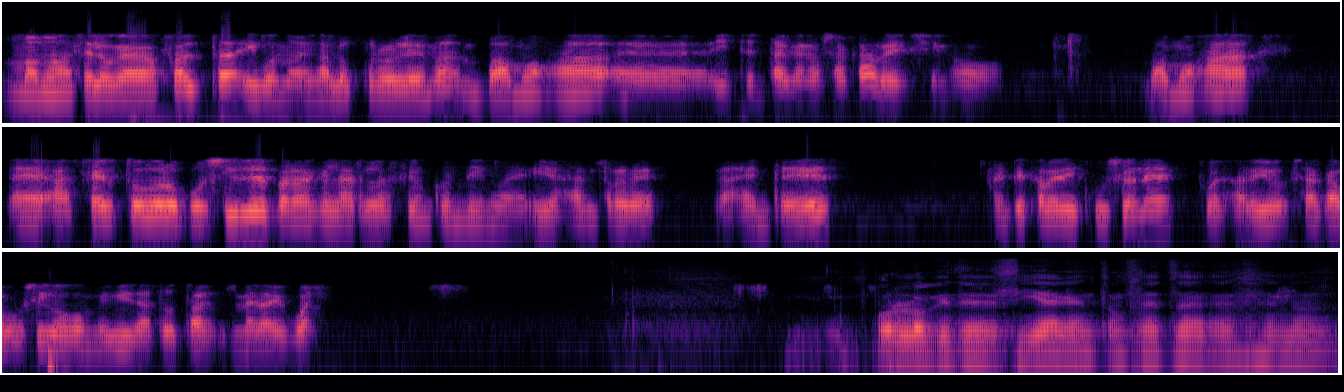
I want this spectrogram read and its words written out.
vamos a hacer lo que haga falta y cuando vengan los problemas vamos a eh, intentar que no se acabe, sino vamos a eh, hacer todo lo posible para que la relación continúe. Y es al revés, la gente es, empieza a haber discusiones, pues adiós, se acabó, sigo con mi vida, total, me da igual. Por lo que te decía, que entonces nos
